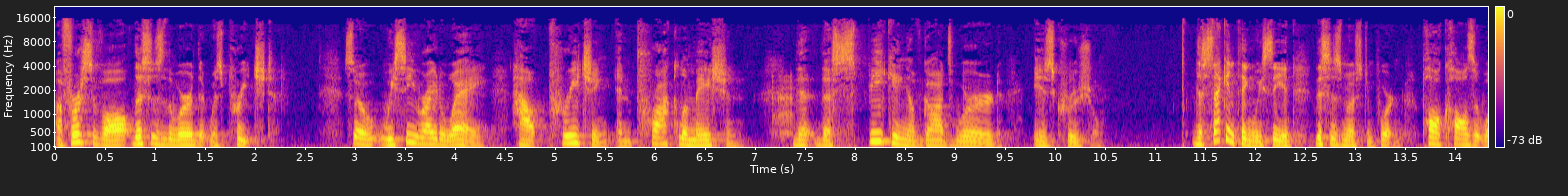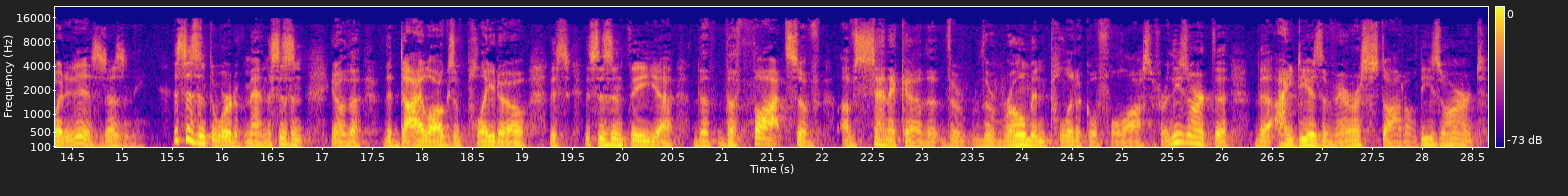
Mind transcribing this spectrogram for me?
Uh, first of all, this is the word that was preached. So we see right away how preaching and proclamation, the, the speaking of God's word, is crucial. The second thing we see, and this is most important, Paul calls it what it is, doesn't he? This isn't the word of men. This isn't, you know, the, the dialogues of Plato. This, this isn't the, uh, the, the thoughts of, of Seneca, the, the, the Roman political philosopher. These aren't the, the ideas of Aristotle. These aren't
